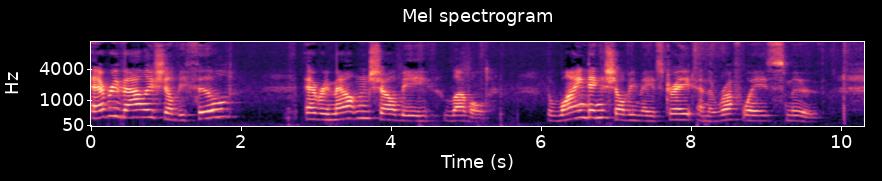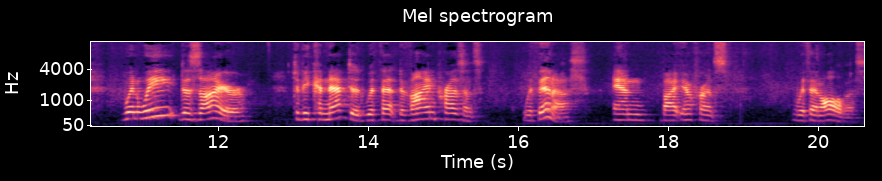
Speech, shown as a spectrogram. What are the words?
Every valley shall be filled, every mountain shall be leveled. The windings shall be made straight, and the rough ways smooth. When we desire to be connected with that divine presence within us, and by inference within all of us,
